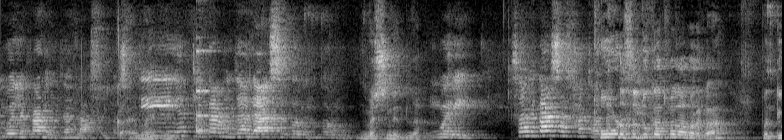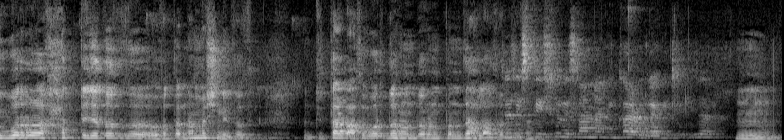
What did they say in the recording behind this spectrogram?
बोल काढून झाला असेल काय ते माहिती? ह्यातलं काढून झालं असं करून करून. मशीनीतलं. वरी. सारखा असाच हात होता. थोडस दुखत होता बरं का. पण ती वर हात त्याच्यातच होता ना मशीनीतच. ती ताट असं वर धरून धरून पण झाला असं तरीच तसं. ती सुरेशानाने काढू लागली की जरा. हम्म.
